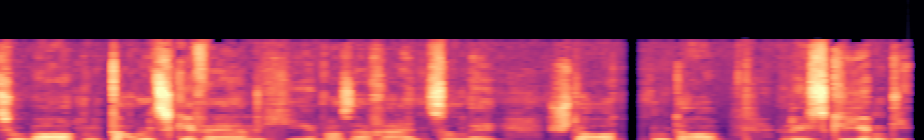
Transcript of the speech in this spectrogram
zu wagen? Ganz gefährlich hier, was auch einzelne Staaten da riskieren. Die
